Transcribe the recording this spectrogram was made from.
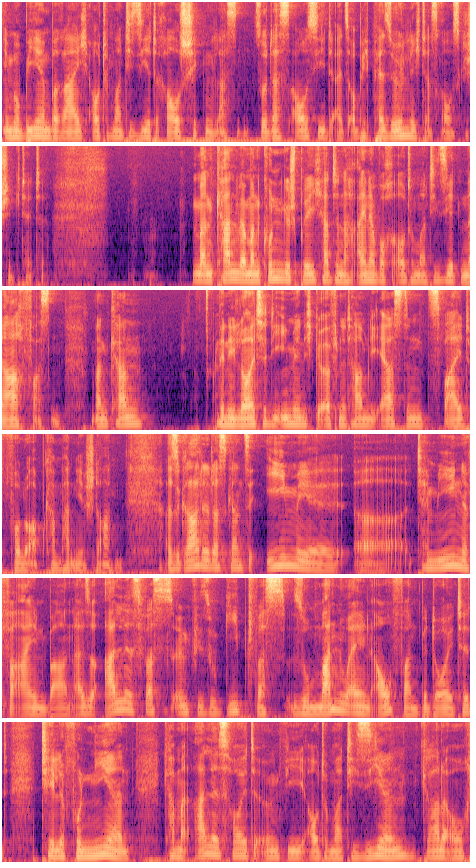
Immobilienbereich automatisiert rausschicken lassen, sodass es aussieht, als ob ich persönlich das rausgeschickt hätte. Man kann, wenn man ein Kundengespräch hatte, nach einer Woche automatisiert nachfassen. Man kann wenn die Leute die E-Mail nicht geöffnet haben, die erste und zweite Follow-up-Kampagne starten. Also gerade das ganze E-Mail, äh, Termine vereinbaren, also alles, was es irgendwie so gibt, was so manuellen Aufwand bedeutet, telefonieren, kann man alles heute irgendwie automatisieren. Gerade auch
